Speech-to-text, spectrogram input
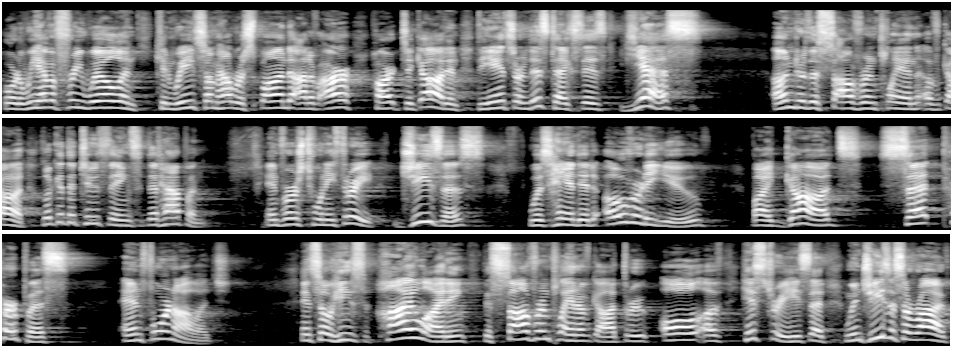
or do we have a free will, and can we somehow respond out of our heart to God? And the answer in this text is yes, under the sovereign plan of God. Look at the two things that happen. In verse 23, Jesus was handed over to you by God's set purpose and foreknowledge. And so he's highlighting the sovereign plan of God through all of history. He said, When Jesus arrived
